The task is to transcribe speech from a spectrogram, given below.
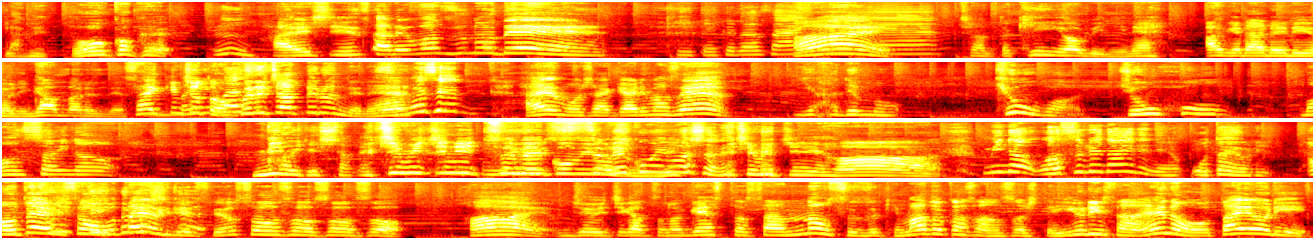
ラメット王国、えなうん。配信されますので、聞いてくださいねはいちゃんと金曜日にね、上げられるように頑張るんで、最近ちょっと遅れちゃってるんですねいま。せはい、申し訳ありません。んいやでも今日は情報満載なみ回でしたねちみちに詰め込みました、詰め込みましたねちみちに、はい。みんな忘れないでねお便りお便り、そう、お便りですよ。そうそうそうそう。はい。11月のゲストさんの鈴木まどかさん、そしてゆりさんへのお便り、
